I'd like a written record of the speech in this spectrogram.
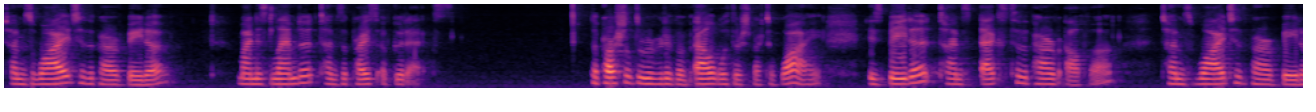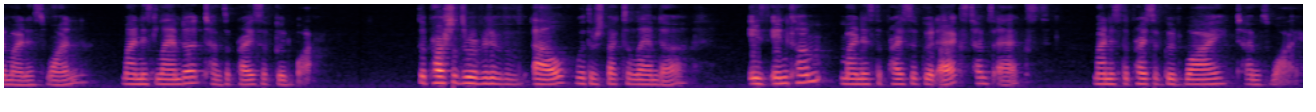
times Y to the power of beta minus lambda times the price of good x. The partial derivative of L with respect to y is beta times x to the power of alpha times y to the power of beta minus 1 minus lambda times the price of good y. The partial derivative of L with respect to lambda is income minus the price of good x times x minus the price of good y times y.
